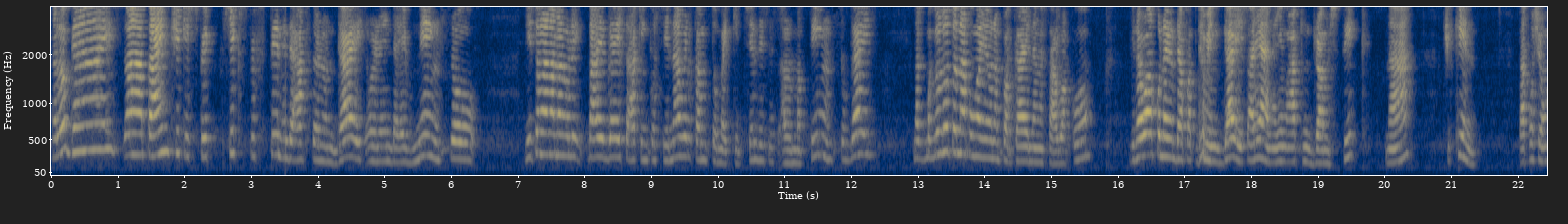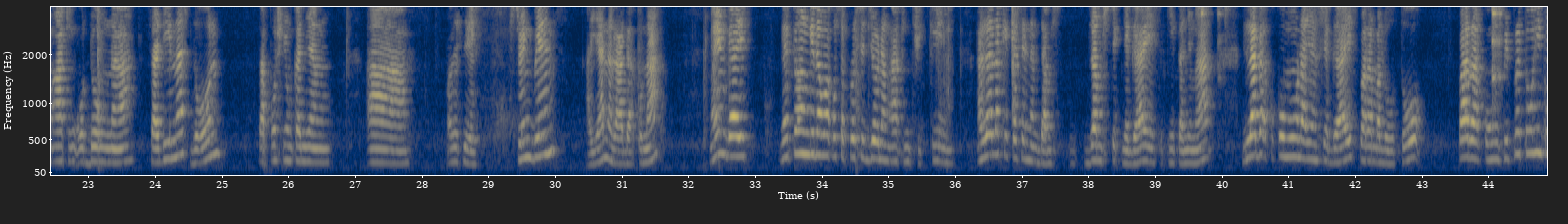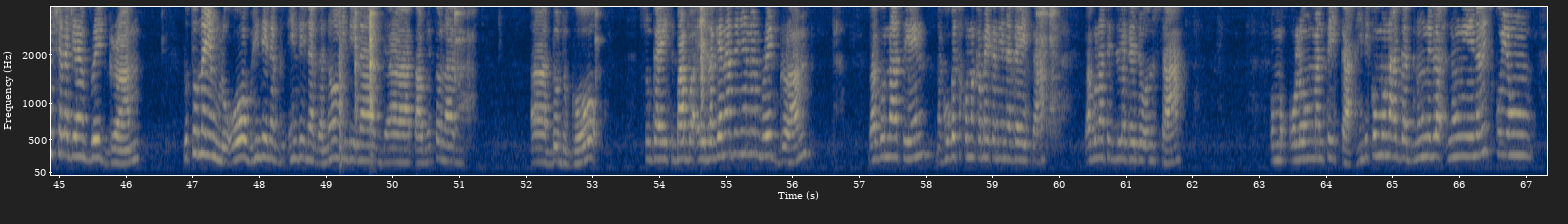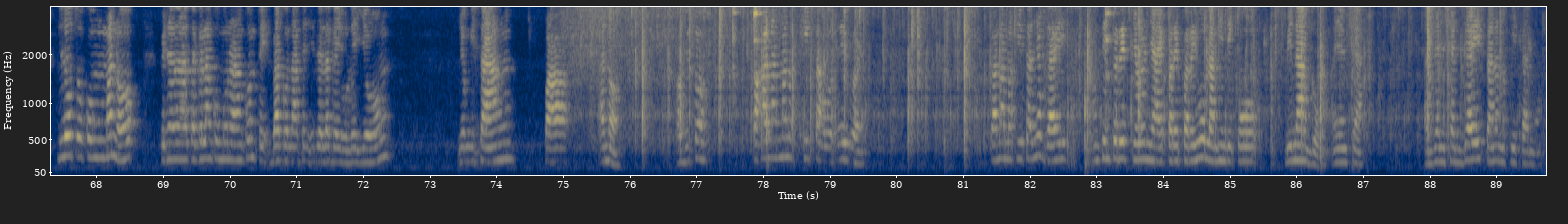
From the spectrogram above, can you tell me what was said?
Hello guys! Uh, time check is 6.15 in the afternoon guys or in the evening. So, dito na naman ulit tayo guys sa aking kusina. Welcome to my kitchen. This is Almating. So guys, nagmagluluto na ako ngayon ng pagkain ng asawa ko. Ginawa ko na yung dapat gawin guys. Ayan, yung aking drumstick na chicken. Tapos yung aking udong na sardinas doon. Tapos yung kanyang, uh, what is this? string beans. Ayan, nalaga ko na. Ngayon guys, ganito ang ginawa ko sa procedure ng aking chicken. Ang lalaki kasi ng drumstick niya guys. Kita nyo nga. Nilaga ko ko muna yan siya guys para maluto. Para kung piprituhin ko siya lagyan ng breadcrumb, luto na yung loob. Hindi nag, hindi nag ano, hindi nag, uh, tawag ito, nag, uh, dudugo. So guys, baba, eh, lagyan natin yan ng breadcrumb. Bago natin, naghugas ako ng kamay kanina guys ha. Bago natin ilagay doon sa kumukulong mantika. Hindi ko muna agad, nung, nila, nung inalis ko yung niluto kong manok, pinatagalan ko muna ng konti bago natin ilalagay uli yung yung isang pa, ano, pag ito, paka ng manok, kita, whatever. Sana makita nyo guys, ang temperature niya ay pare-pareho lang, hindi ko binago. Ayan siya. Ayan siya guys. Sana makita nyo.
